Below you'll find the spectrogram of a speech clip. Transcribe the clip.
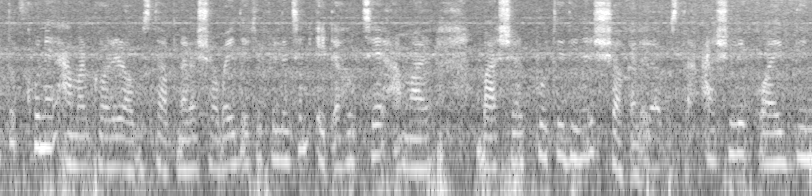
এতক্ষণে আমার ঘরের অবস্থা আপনারা সবাই দেখে ফেলেছেন, এটা হচ্ছে আমার বাসার প্রতিদিনের সকালের অবস্থা। আসলে কয়েকদিন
